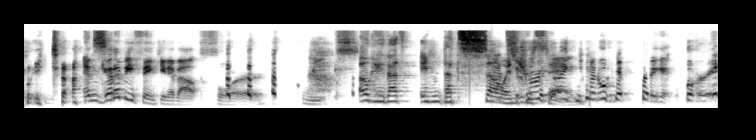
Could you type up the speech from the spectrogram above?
truly does. am gonna be thinking about for weeks. Okay, that's in, that's so That's interesting. Really good way of putting it, Corey.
